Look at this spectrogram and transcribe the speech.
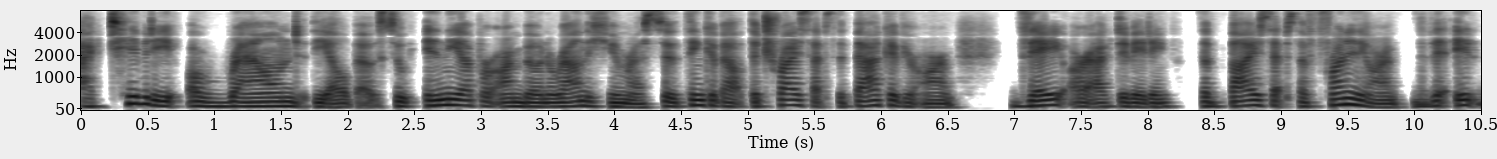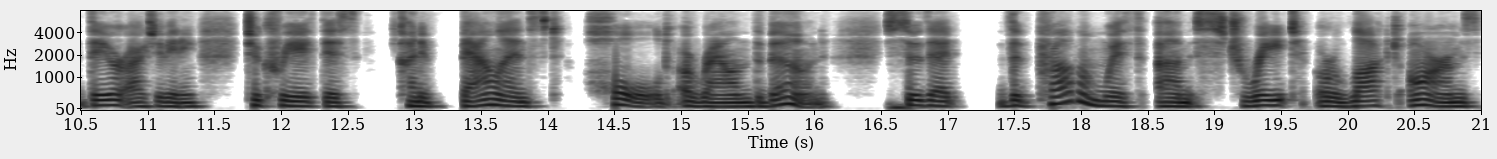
activity around the elbow. So in the upper arm bone, around the humerus. So think about the triceps, the back of your arm. They are activating the biceps, the front of the arm. They are activating to create this kind of balanced hold around the bone so that the problem with um, straight or locked arms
